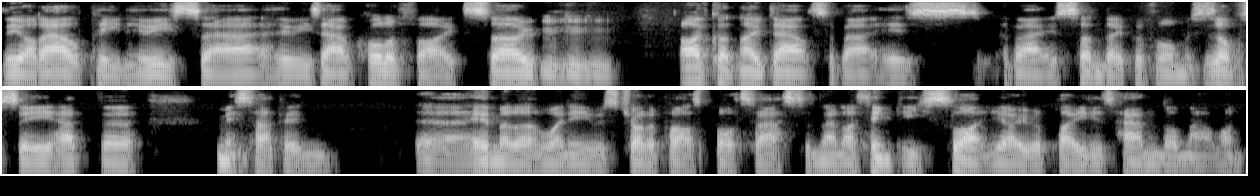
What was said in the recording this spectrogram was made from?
the odd Alpine who he's uh, who he's out qualified. So Mhm. I've got no doubts about his about his Sunday performances. Obviously, he had the mishap in uh, Imola when he was trying to pass Bottas, and then I think he slightly overplayed his hand on that one,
